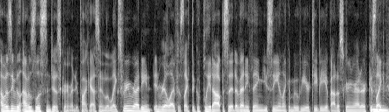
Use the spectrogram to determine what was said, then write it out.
I was even I was listening to a screenwriting podcast and like screenwriting in real life is like the complete opposite of anything you see in like a movie or TV about a screenwriter because like mm.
